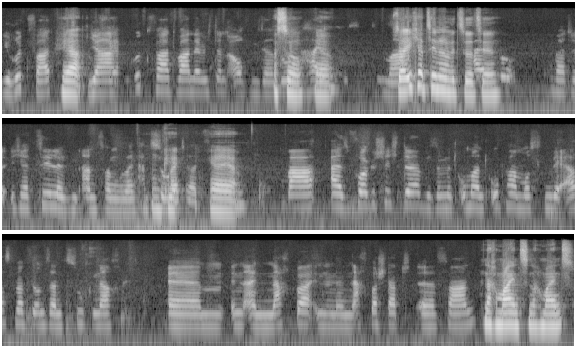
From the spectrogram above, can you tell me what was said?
Die Rückfahrt. Ja. Ja, die Rückfahrt war nämlich dann auch wieder Ach so so, ein ja. Thema. Soll ich erzählen oder willst du erzählen? Also, warte, ich erzähle den Anfang und dann kannst du Okay. weiter. Ja, ja. War also Vorgeschichte, wir sind mit Oma und Opa, mussten wir erstmal für unseren Zug nach ähm, in eine Nachbar, in eine Nachbarstadt äh, fahren. Nach Mainz, nach Mainz.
